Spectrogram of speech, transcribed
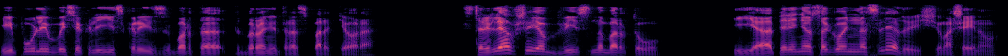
и пули высекли искры из борта бронетранспортера. Стрелявший обвис на борту, и я перенес огонь на следующую машину.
